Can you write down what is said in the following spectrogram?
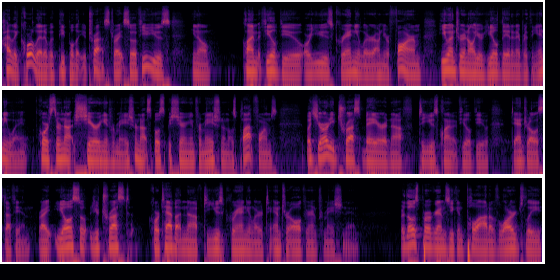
highly correlated with people that you trust, right? So if you use you know climate field view or you use granular on your farm you enter in all your yield data and everything anyway of course they're not sharing information not supposed to be sharing information on those platforms but you already trust bayer enough to use climate field view to enter all this stuff in right you also you trust corteva enough to use granular to enter all of your information in. For those programs you can pull out of largely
